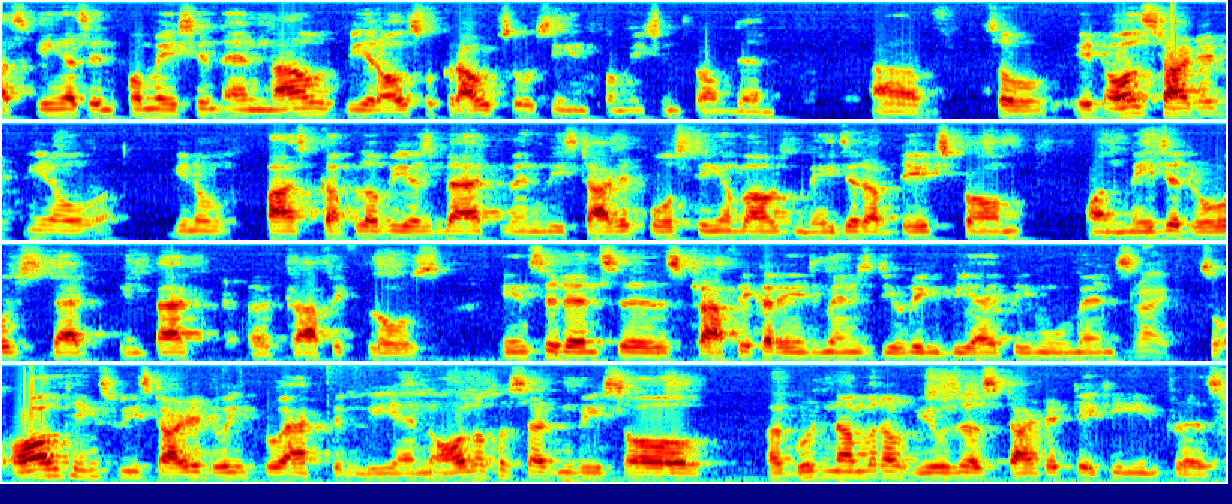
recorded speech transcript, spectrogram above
asking us information, and now we are also crowdsourcing information from them. Uh, so it all started, you know, you know, past couple of years back when we started posting about major updates from on major roads that impact uh, traffic flows, incidences, traffic arrangements during VIP movements. Right. So all things we started doing proactively, and all of a sudden we saw a good number of users started taking interest,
